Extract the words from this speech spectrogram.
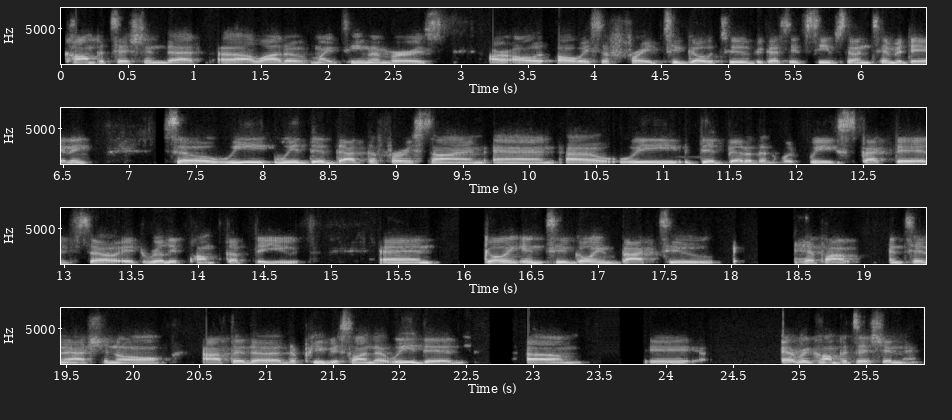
competition that uh, a lot of my team members are al- always afraid to go to because it seems so intimidating. So we we did that the first time, and uh, we did better than what we expected. So it really pumped up the youth. And going into going back to hip hop international after the the previous one that we did, um, it, every competition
